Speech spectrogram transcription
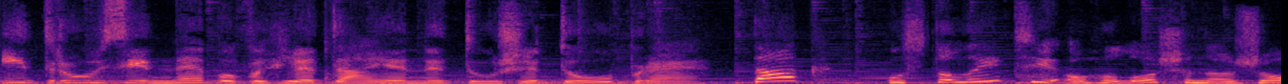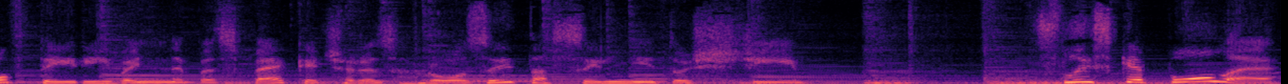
і друзі, небо виглядає не дуже добре. Так, у столиці оголошено жовтий рівень небезпеки через грози та сильні дощі. Слизьке поле,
